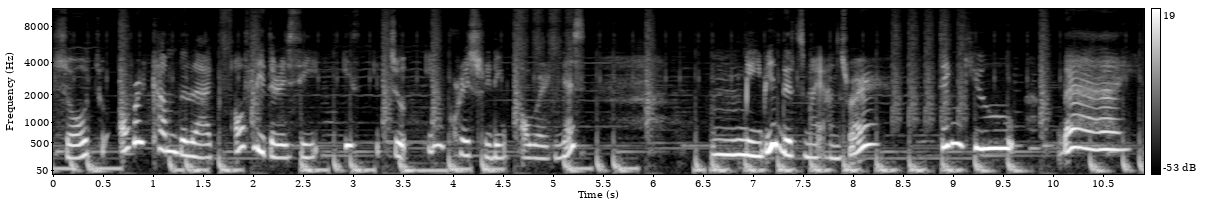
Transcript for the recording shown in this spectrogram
So, to overcome the lack of literacy is to increase reading awareness. Maybe that's my answer. Thank you. Bye.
